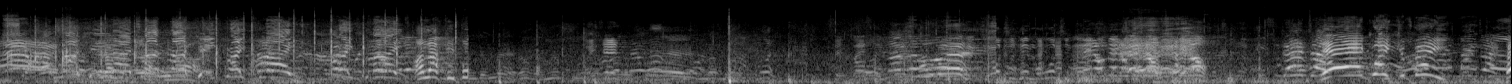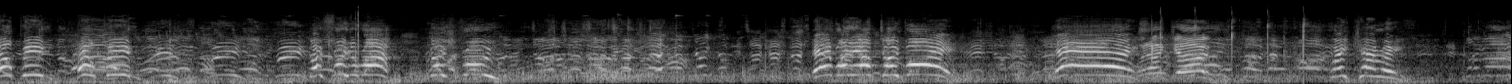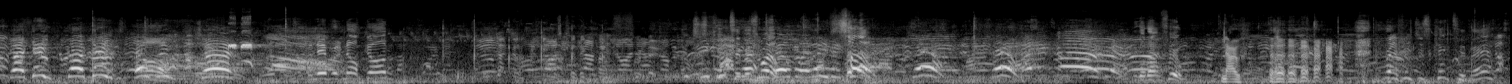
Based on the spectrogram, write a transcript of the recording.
Unlucky, lads, unlucky! Great play! Great play! Unlucky ball. Yeah, great compete! Help him! Help him! Go through the ruck! Go through! Everybody up, Joe Boy! Yes! Well done, Joe. Great carry! Go deep, go deep! Help him! Sir! Deliberate knock on. Just kicked him as well. Sir, you got that film? No. Referee just kicked him eh? there.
